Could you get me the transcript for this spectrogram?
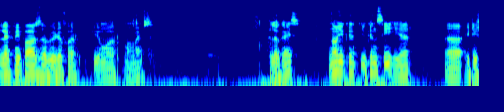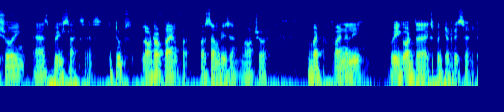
Let me pause the video for a few more moments. Hello guys. Now you can you can see here uh, it is showing as build success. It took a lot of time for, for some reason not sure. But finally we got the expected result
